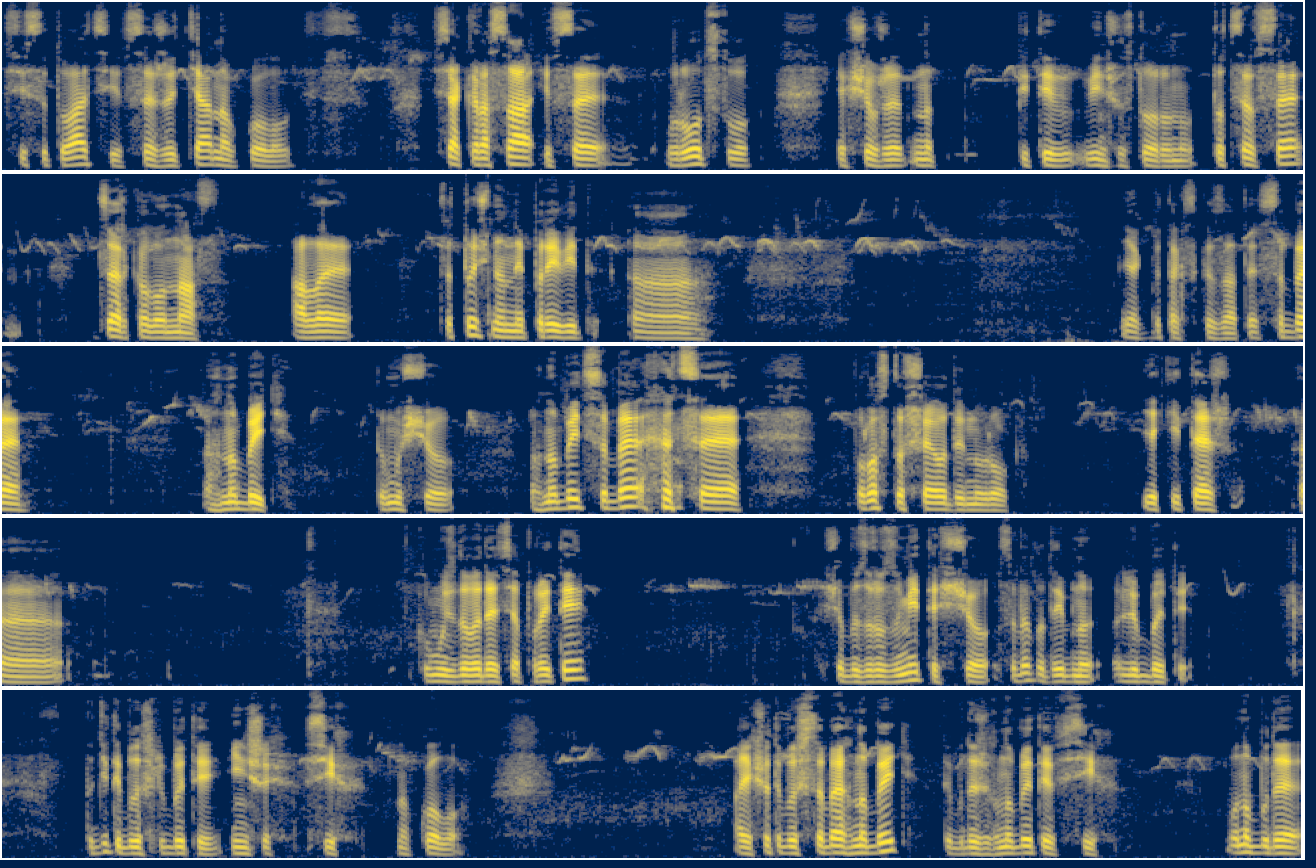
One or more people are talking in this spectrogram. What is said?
Всі ситуації, все життя навколо, вся краса і все уродство, якщо вже піти в іншу сторону, то це все дзеркало нас. Але це точно не привід, а, як би так сказати, себе гнобить. Тому що гнобить себе це просто ще один урок, який теж е, комусь доведеться пройти, щоб зрозуміти, що себе потрібно любити. Тоді ти будеш любити інших всіх навколо. А якщо ти будеш себе гнобити, ти будеш гнобити всіх. Воно буде,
